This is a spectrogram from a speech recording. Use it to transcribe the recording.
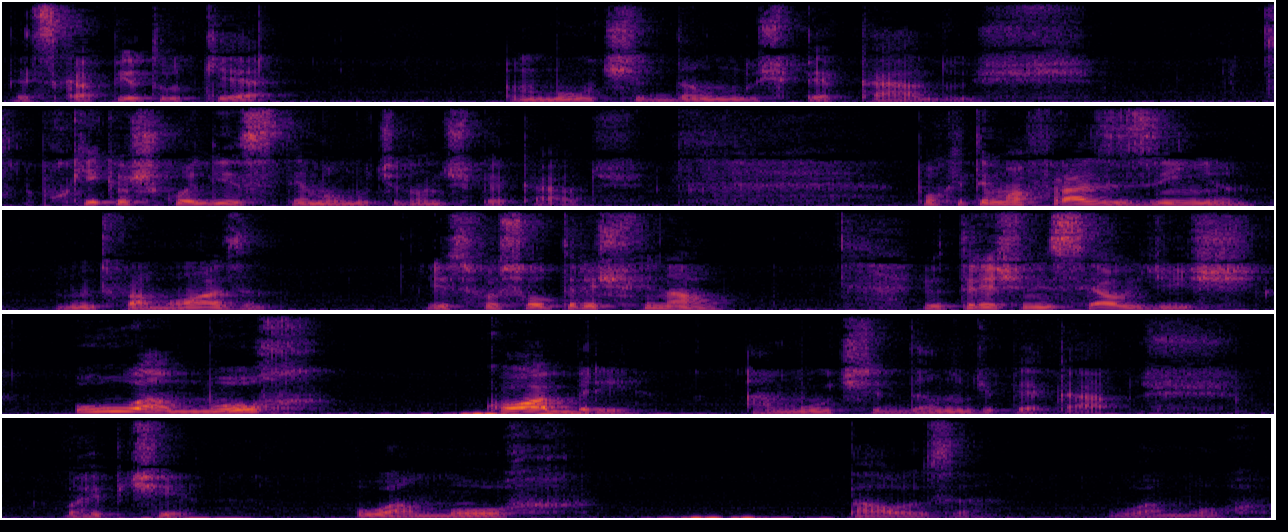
desse capítulo que é a multidão dos pecados. Por que, que eu escolhi esse tema, multidão dos pecados? Porque tem uma frasezinha muito famosa, esse foi só o trecho final. E o trecho inicial diz: O amor cobre a multidão de pecados. Vou repetir: O amor, pausa, o amor,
